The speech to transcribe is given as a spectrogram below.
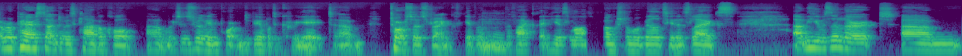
a repair done to his clavicle, um, which is really important to be able to create um, torso strength, given mm-hmm. the fact that he has lost functional mobility in his legs. Um, he was alert, um,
